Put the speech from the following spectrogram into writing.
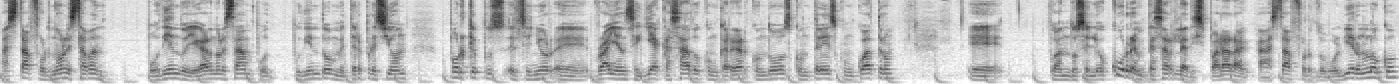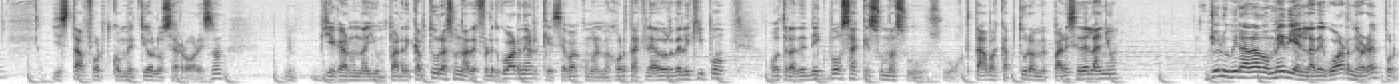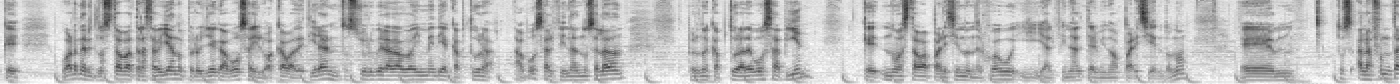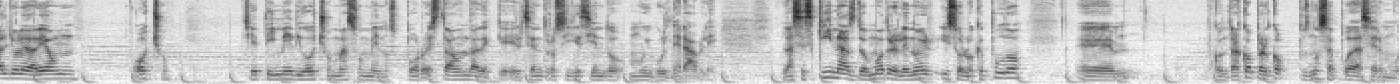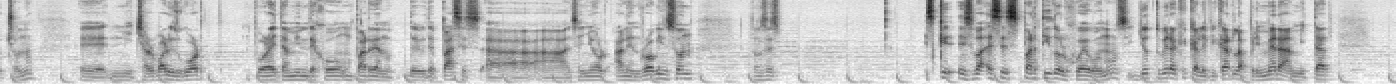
A Stafford no le estaban pudiendo llegar, no le estaban pudiendo meter presión porque pues el señor eh, Ryan seguía casado con cargar con dos, con tres, con cuatro. Eh, cuando se le ocurre empezarle a disparar a, Stafford lo volvieron loco y Stafford cometió los errores. ¿no? Llegaron ahí un par de capturas, una de Fred Warner que se va como el mejor tacleador del equipo, otra de Nick Bosa que suma su, octava captura me parece del año yo le hubiera dado media en la de Warner, ¿eh? porque Warner lo estaba trastabillando, pero llega Bosa y lo acaba de tirar. Entonces yo le hubiera dado ahí media captura a Bosa. Al final no se la dan, pero una captura de Bosa bien, que no estaba apareciendo en el juego y al final terminó apareciendo, ¿no? Em, entonces a la frontal yo le daría un 8, 7 y medio, 8 más o menos, por esta onda de que el centro sigue siendo muy vulnerable. Las esquinas de Omodre Lenoir hizo lo que pudo. Eh, contra Copper Cup pues no se puede hacer mucho, ¿no? Eh, ni Charvarius Ward por ahí también dejó un par de, pases al señor Allen Robinson. Entonces, es que es, ese es partido el juego, ¿no? Si yo tuviera que calificar la primera mitad,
